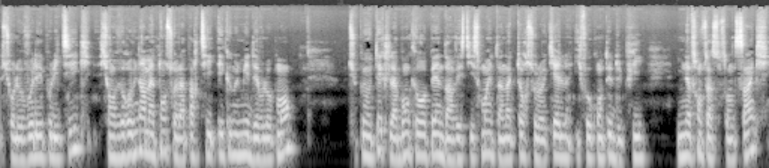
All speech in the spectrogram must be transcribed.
sur le volet politique. Si on veut revenir maintenant sur la partie économie et développement, tu peux noter que la Banque européenne d'investissement est un acteur sur lequel il faut compter depuis 1965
